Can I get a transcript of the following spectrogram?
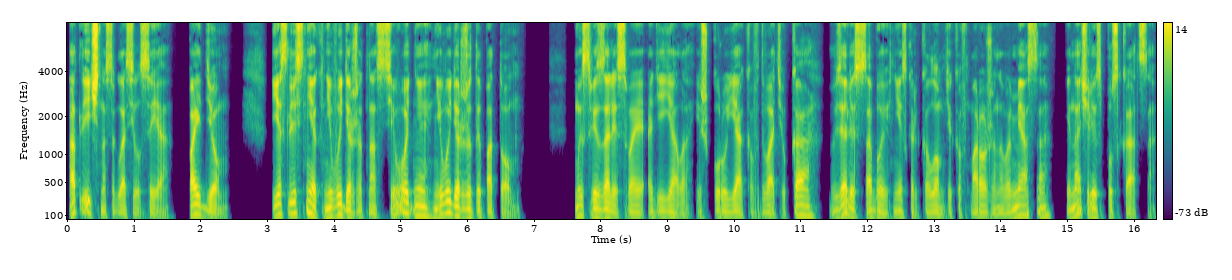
«Отлично», — согласился я. «Пойдем». Если снег не выдержит нас сегодня, не выдержит и потом. Мы связали свои одеяла и шкуру яка в два тюка, взяли с собой несколько ломтиков мороженого мяса и начали спускаться.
